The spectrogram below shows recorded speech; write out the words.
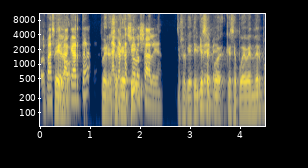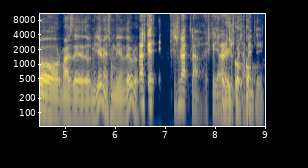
Lo que pasa es que la carta, la carta solo sale. Eso quiere decir que se, puede, que se, puede, vender por más de dos millones, un millón de euros. Claro, es que, es, una, claro, es que ya lo han hecho expresamente.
